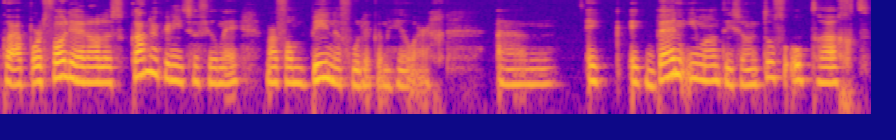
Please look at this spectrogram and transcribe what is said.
qua portfolio en alles kan ik er niet zoveel mee, maar van binnen voel ik hem heel erg. Um, ik, ik ben iemand die zo'n toffe opdracht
